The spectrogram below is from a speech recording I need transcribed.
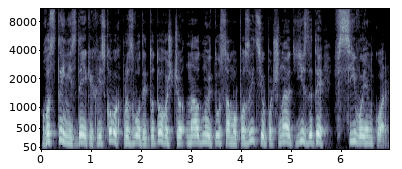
Гостинність деяких військових призводить до того, що на одну і ту саму позицію починають їздити всі воєнкори.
